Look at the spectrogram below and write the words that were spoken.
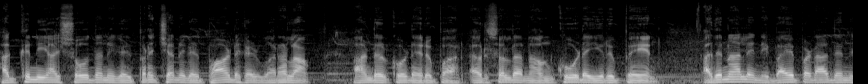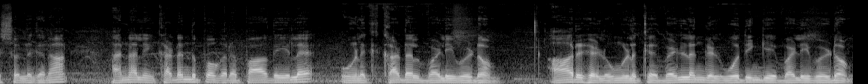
அக்கனியாய் சோதனைகள் பிரச்சனைகள் பாடுகள் வரலாம். ஆண்டவர் கூட இருப்பார். அவர் சொல்கிறார் நான் உன் கூட இருப்பேன். அதனால் நீ பயப்படாதன்னு சொல்லுகிறான். ஆனால் நீங்கள் கடந்து போகிற பாதையில் உங்களுக்கு கடல் வழிவிடும். ஆறுகள் உங்களுக்கு வெள்ளங்கள் ஒதுங்கி வழிவிடும்.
